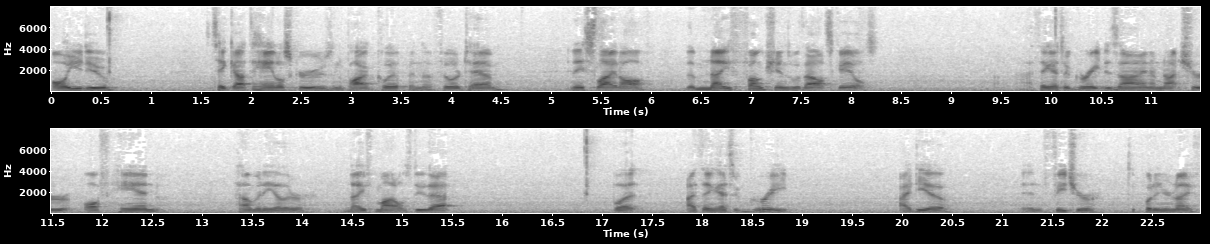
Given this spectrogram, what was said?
All you do is take out the handle screws and the pocket clip and the filler tab and they slide off. The knife functions without scales. I think that's a great design. I'm not sure offhand how many other knife models do that. But I think that's a great idea and feature to put in your knife.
